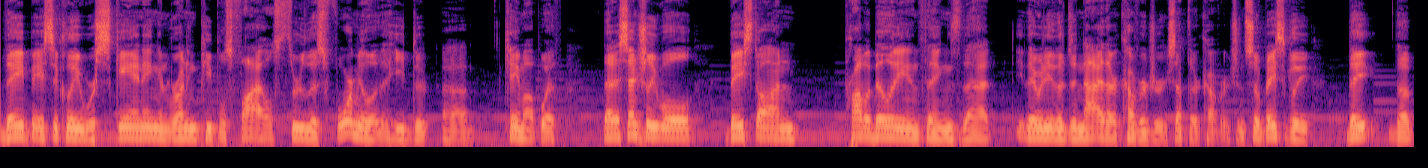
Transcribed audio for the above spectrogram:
they basically were scanning and running people's files through this formula that he uh, came up with that essentially will, based on probability and things, that they would either deny their coverage or accept their coverage. And so basically, they the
